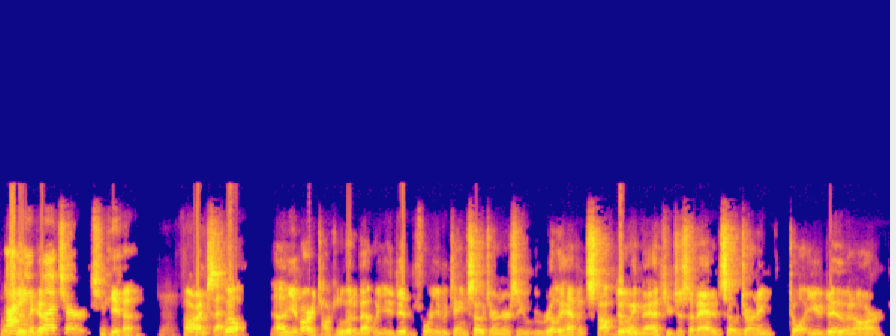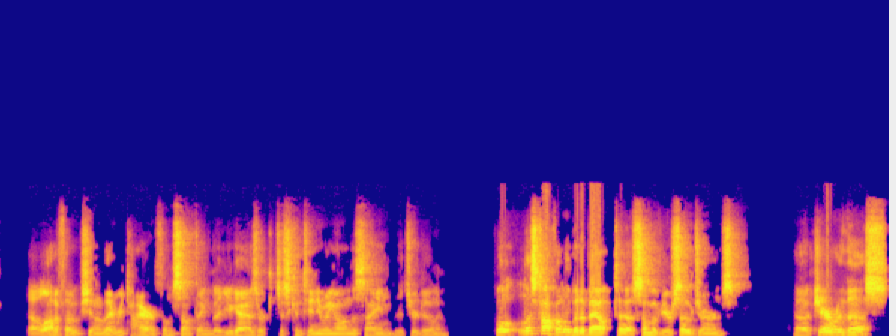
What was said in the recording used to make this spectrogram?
we're I good to had go. my church. yeah. Yeah. All I'm right. sad. Well, uh, you've already talked a little bit about what you did before you became sojourners. You really haven't stopped doing that. You just have added sojourning to what you do and are. A lot of folks, you know, they retire from something, but you guys are just continuing on the same that you're doing. Well, let's talk a little bit about uh, some of your sojourns. Uh, share with us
